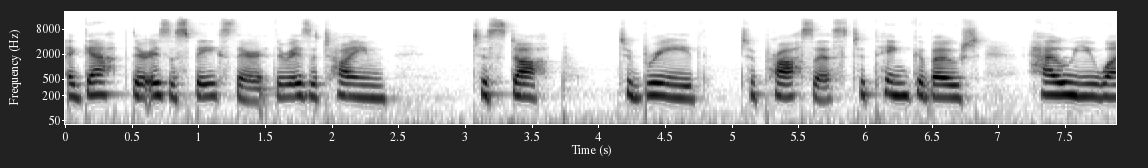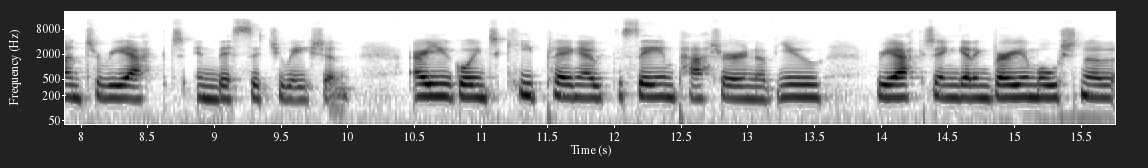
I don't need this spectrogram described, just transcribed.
a gap, there is a space there, there is a time to stop, to breathe, to process, to think about how you want to react in this situation. Are you going to keep playing out the same pattern of you reacting, getting very emotional,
